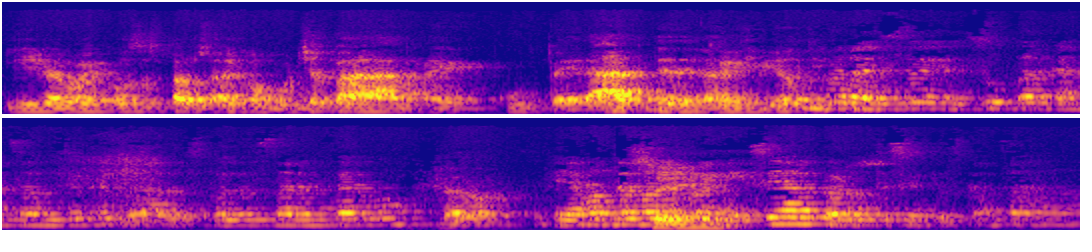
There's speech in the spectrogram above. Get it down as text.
y luego hay cosas para usar el kombucha para recuperarte del antibiótico. Para ese súper cansancio que te da después de estar enfermo. Claro. Que ya no te duele sí. reiniciar, pero te sientes cansado.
